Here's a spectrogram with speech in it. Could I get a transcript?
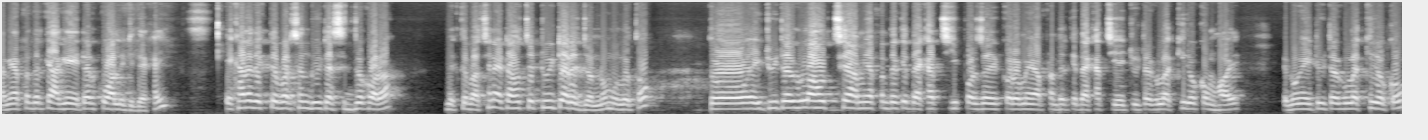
আমি আপনাদেরকে আগে এটার কোয়ালিটি দেখাই। এখানে দেখতে পাচ্ছেন দুইটা ছিদ্র করা। দেখতে পাচ্ছেন, এটা হচ্ছে টুইটারের জন্য মূলত। তো এই টুইটারগুলো হচ্ছে আমি আপনাদেরকে দেখাচ্ছি, পর্যায়ক্রমে আপনাদেরকে দেখাচ্ছি এই টুইটারগুলা কীরকম হয় এবং এই টুইটারগুলা কীরকম,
